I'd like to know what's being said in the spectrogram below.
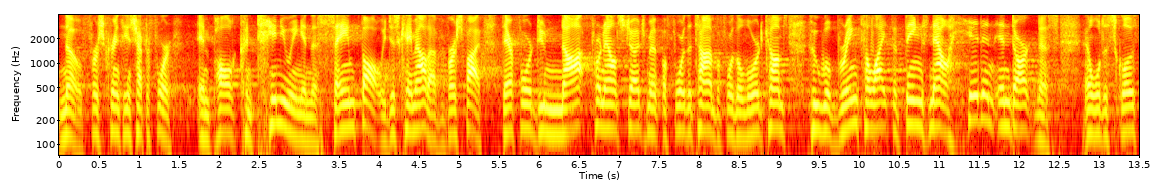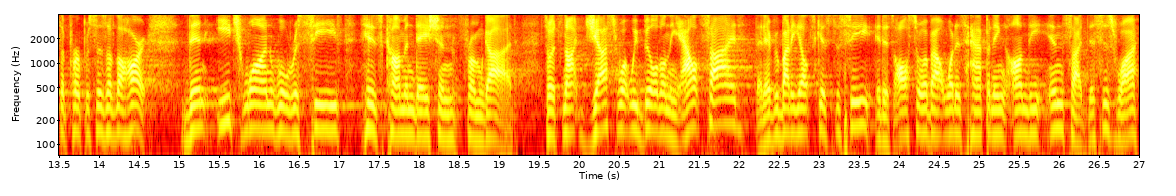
No. 1 Corinthians chapter 4 and Paul continuing in the same thought we just came out of, verse 5. Therefore, do not pronounce judgment before the time, before the Lord comes, who will bring to light the things now hidden in darkness and will disclose the purposes of the heart. Then each one will receive his commendation from God. So it's not just what we build on the outside that everybody else gets to see, it is also about what is happening on the inside. This is why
